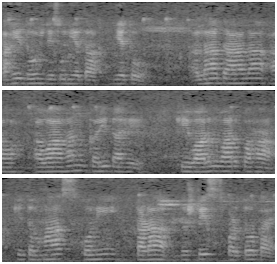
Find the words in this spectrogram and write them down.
काही दोष दिसून येता येतो. अल्लाह ताला आवाहन करीत आहे की वारंवार पहा की तुम्हास कोणी तडा दृष्टीस पडतो काय?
